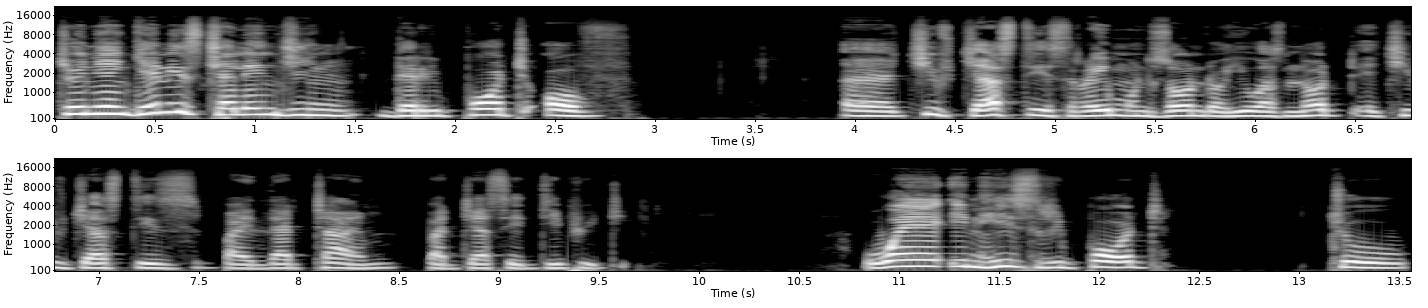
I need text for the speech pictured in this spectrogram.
Tony Yengeni is challenging the report of uh, Chief Justice Raymond Zondo. He was not a Chief Justice by that time, but just a deputy. Where in his report, to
